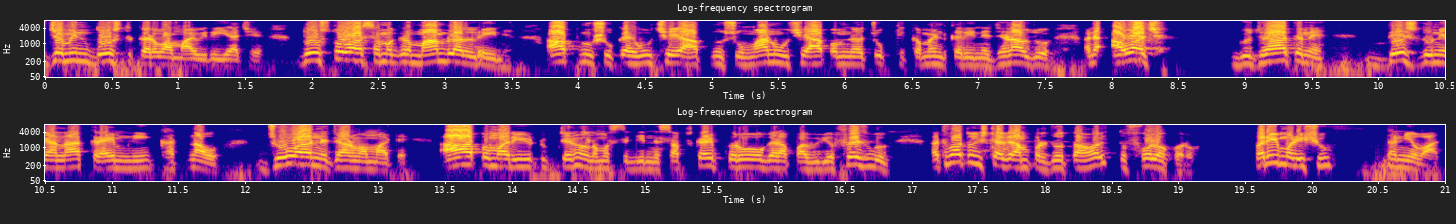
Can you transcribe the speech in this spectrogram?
જમીન દોસ્ત કરવામાં આવી રહ્યા છે. દોસ્તો, આ સમગ્ર મામલા લઈને આપનું શું કહેવું છે? આપનું શું માનવું છે? આપ અમને અચૂકથી કમેન્ટ કરીને જણાવજો. અને આવા જ ગુજરાતને દેશ દુનિયાના ક્રાઇમની ઘટનાઓ જોવા અને જાણવા માટે આપ અમારી યુટ્યુબ ચેનલ નમસ્તે ગીરને સબસ્ક્રાઇબ કરો. અગર આપ આ વીડિયો ફેસબુક અથવા તો ઇન્સ્ટાગ્રામ પર જોતા હોય તો ફોલો કરો. ફરી મળીશું. ધન્યવાદ.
